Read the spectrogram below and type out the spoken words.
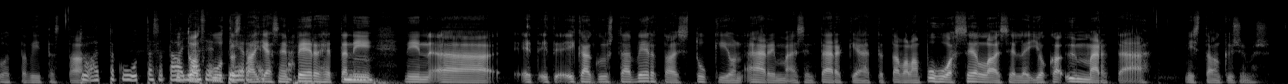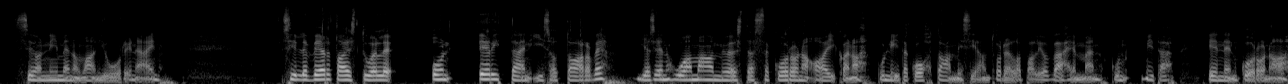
1500, 1600, 1600 jäsenperhettä, mm. niin, niin äh, et, et, ikään kuin just tämä vertaistuki on äärimmäisen tärkeää, että tavallaan puhua sellaiselle, joka ymmärtää, mistä on kysymys. Se on nimenomaan juuri näin. Sille vertaistuelle on erittäin iso tarve, ja sen huomaa myös tässä korona-aikana, kun niitä kohtaamisia on todella paljon vähemmän kuin mitä ennen koronaa.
